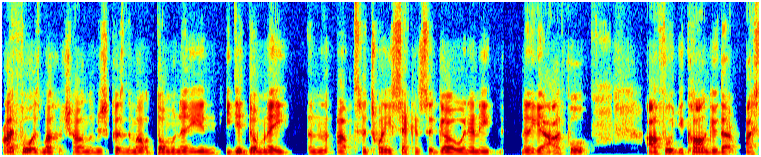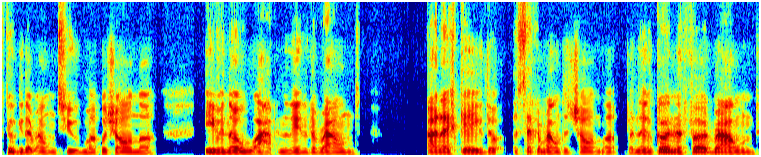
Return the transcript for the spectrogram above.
I thought it was Michael Chandler just because of the amount of dominating. He did dominate, and up to twenty seconds to go, and then he then again I thought. I thought you can't give that. I still give that round to Michael Chandler even though what happened at the end of the round. And I gave the, the second round to Chandler. But then going in the third round,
